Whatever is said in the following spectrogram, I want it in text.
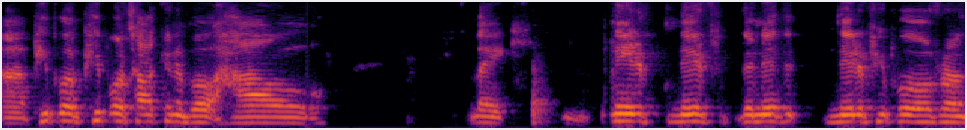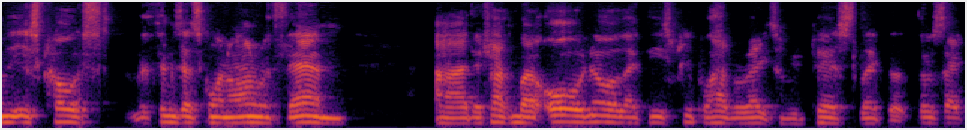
uh, people are people are talking about how like native native the native, native people over on the East Coast, the things that's going on with them. Uh, they're talking about, oh no, like these people have a right to be pissed. Like th- there's like,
